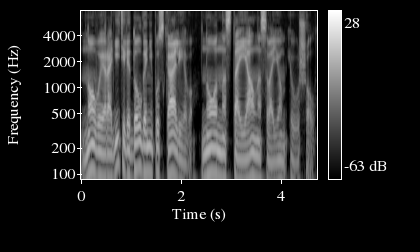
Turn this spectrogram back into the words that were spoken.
Новые родители долго не пускали его, но он настоял на своем и ушел.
